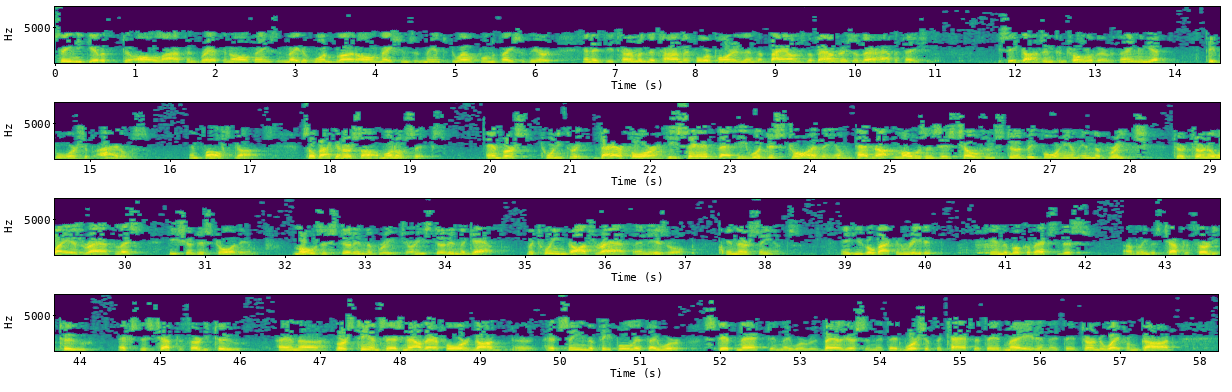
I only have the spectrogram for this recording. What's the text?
Seeing he giveth to all life and breath and all things, and made of one blood all nations of men to dwell upon the face of the earth, and had determined the time before appointed and the bounds, the boundaries of their habitation. You see, God's in control of everything, and yet people worship idols and false gods. So back in our Psalm 106, and verse 23. Therefore he said that he would destroy them, had not Moses his chosen stood before him in the breach to turn away his wrath, lest he should destroy them. Moses stood in the breach, or he stood in the gap between God's wrath and Israel in their sins. If you go back and read it in the book of Exodus, I believe it's chapter 32, Exodus chapter 32, and uh, verse 10 says, Now therefore God uh, had seen the people that they were stiff necked and they were rebellious and that they'd worshipped the calf that they had made and that they had turned away from God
